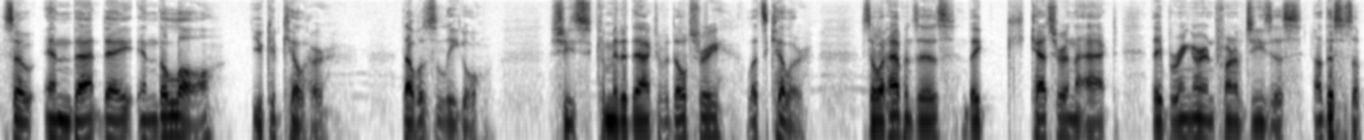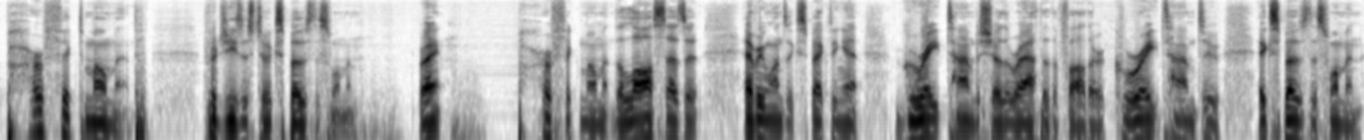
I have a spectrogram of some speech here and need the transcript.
So in that day, in the law, you could kill her. That was legal. She's committed the act of adultery. Let's kill her. So what happens is they catch her in the act. They bring her in front of Jesus. Now this is a perfect moment for Jesus to expose this woman, right? Perfect moment. The law says it. Everyone's expecting it. Great time to show the wrath of the Father. Great time to expose this woman.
